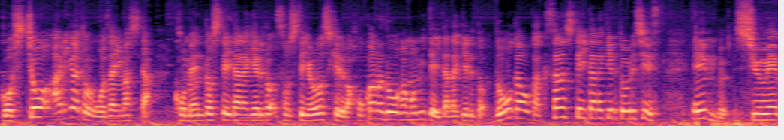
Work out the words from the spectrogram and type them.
ご視聴ありがとうございました。コメントしていただけると、そしてよろしければ他の動画も見ていただけると、動画を拡散していただけると嬉しいです。演舞終演。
